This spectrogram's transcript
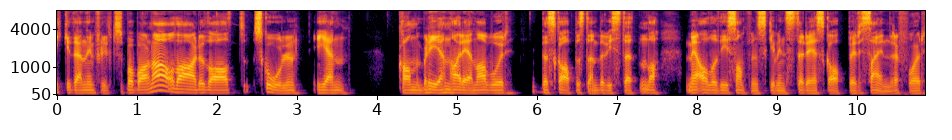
ikke den innflytelse på barna, og da er det jo da at skolen igjen kan bli en arena hvor det skapes den bevisstheten, da, med alle de samfunnsgevinster det skaper seinere for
